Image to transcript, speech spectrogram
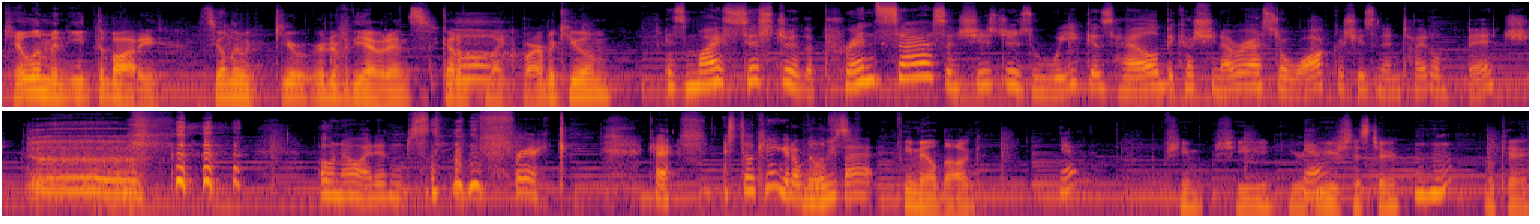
Kill him and eat the body. It's the only way to get rid of the evidence. Gotta, like, barbecue him. Is my sister the princess and she's just weak as hell because she never has to walk because she's an entitled bitch? oh no, I didn't. Frick. Okay, I still can't get over No, the fact. female dog. Yeah. She, she, your, Yeah. your sister. Mm-hmm. Okay.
